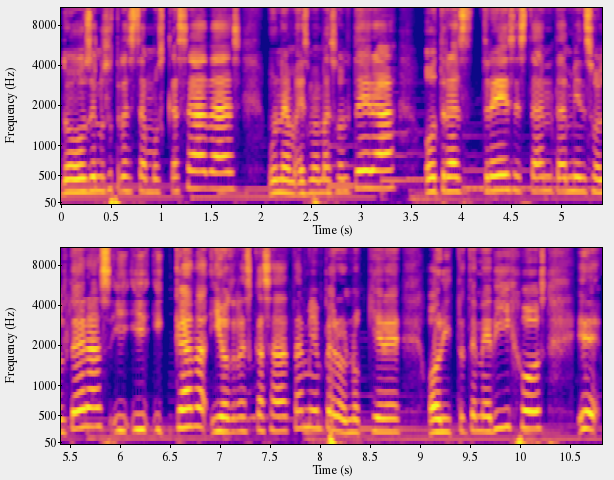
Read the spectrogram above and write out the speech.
dos de nosotras estamos casadas, una es mamá soltera, otras tres están también solteras y, cada y otra es casada también, pero no quiere ahorita tener hijos. Eh,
